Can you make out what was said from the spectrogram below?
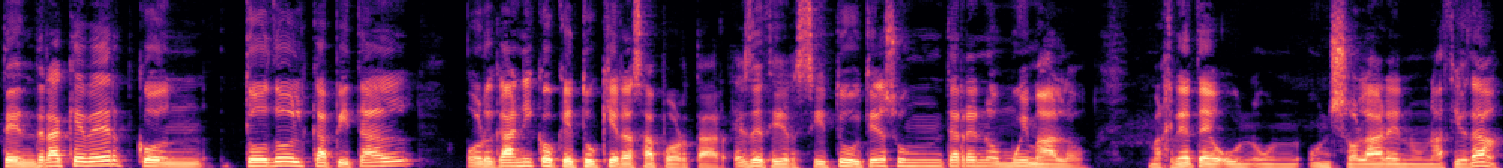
tendrá que ver con todo el capital orgánico que tú quieras aportar. Es decir, si tú tienes un terreno muy malo, imagínate un, solar en una ciudad,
